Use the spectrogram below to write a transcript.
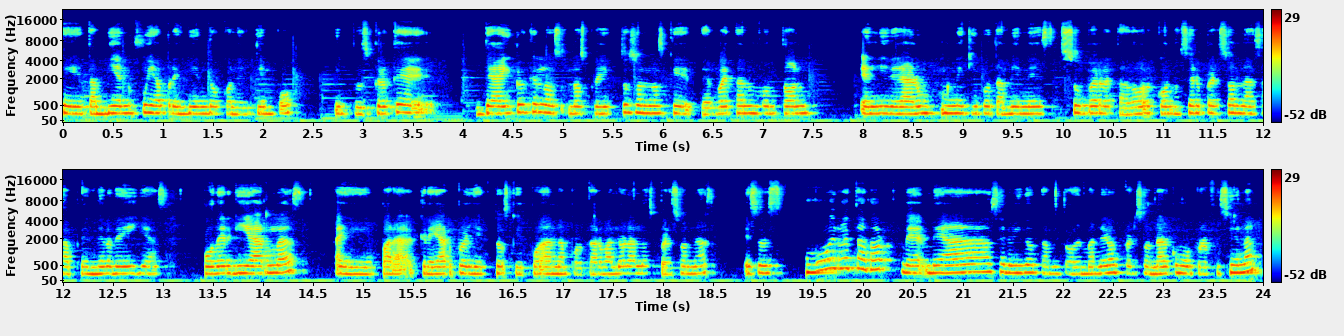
que también fui aprendiendo con el tiempo. Y pues creo que de ahí creo que los, los proyectos son los que te retan un montón el liderar un, equipo también es súper retador, conocer personas, aprender de ellas, poder guiarlas eh, para crear proyectos que puedan aportar valor a las personas. Eso es muy retador, me, me ha servido tanto de manera personal como profesional.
